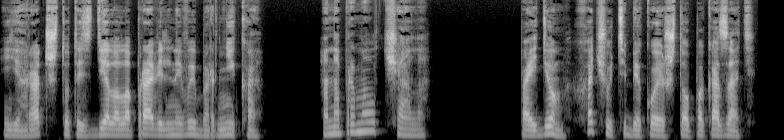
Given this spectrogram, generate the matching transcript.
«Я рад, что ты сделала правильный выбор, Ника». Она промолчала. «Пойдем, хочу тебе кое-что показать.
